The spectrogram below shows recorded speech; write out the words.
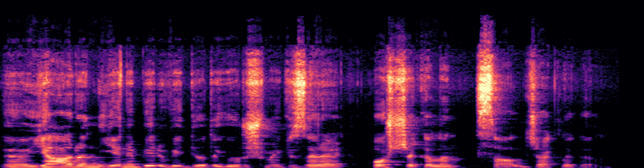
E, Yarın yeni bir videoda görüşmek üzere. Hoşçakalın. Sağlıcakla kalın.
